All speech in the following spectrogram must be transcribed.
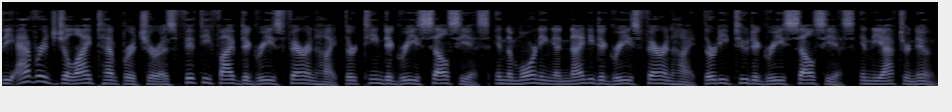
The average July temperature is 55 degrees Fahrenheit 13 degrees Celsius in the morning and 90 degrees Fahrenheit 32 degrees Celsius in the afternoon.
